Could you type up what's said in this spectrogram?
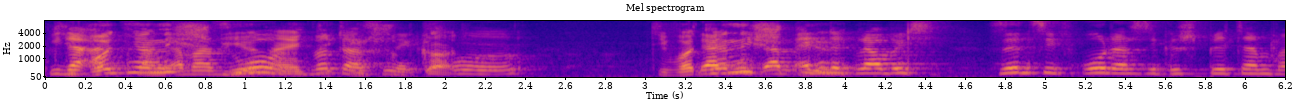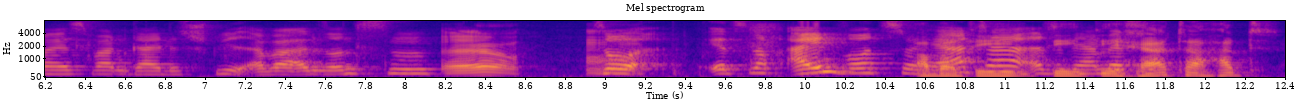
wieder ja anfangen. nicht Aber spielen so wird das nichts. Mhm. Die wollten Ja, ja, gut, nicht am Ende, spielen. glaube ich, sind sie froh, dass sie gespielt haben, weil es war ein geiles Spiel. Aber ansonsten, Ja, ja. so, jetzt noch ein Wort zur Aber Hertha. die, also die, wir haben die, ja Hertha hat,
